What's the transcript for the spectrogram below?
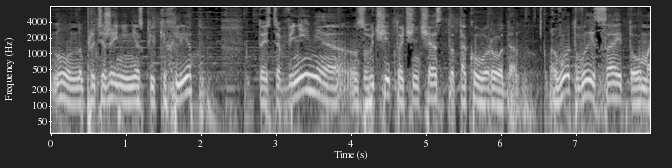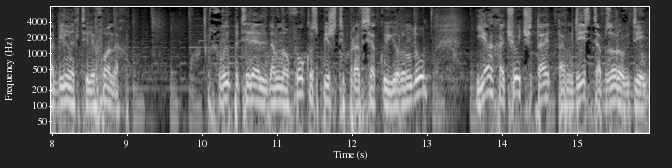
ну, на протяжении нескольких лет то есть обвинение звучит очень часто такого рода. Вот вы сайт о мобильных телефонах. Вы потеряли давно фокус, пишете про всякую ерунду. Я хочу читать там 10 обзоров в день.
